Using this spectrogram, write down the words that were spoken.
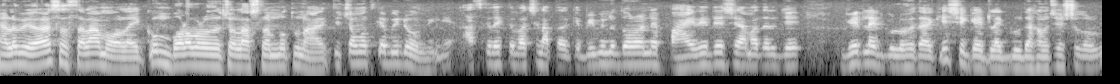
হ্যালো ভিউয়ার্স আসসালামু আলাইকুম। বড় বড় চলে আসলাম নতুন আরেকটি চমৎকার ভিডিও নিয়ে। আজকে দেখতে পাচ্ছেন আপনাদেরকে বিভিন্ন ধরনের বাইরে দেশে আমাদের যে গেট লাইটগুলো হয়ে থাকে, সেই গেট লাইটগুলো দেখানোর চেষ্টা করব।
